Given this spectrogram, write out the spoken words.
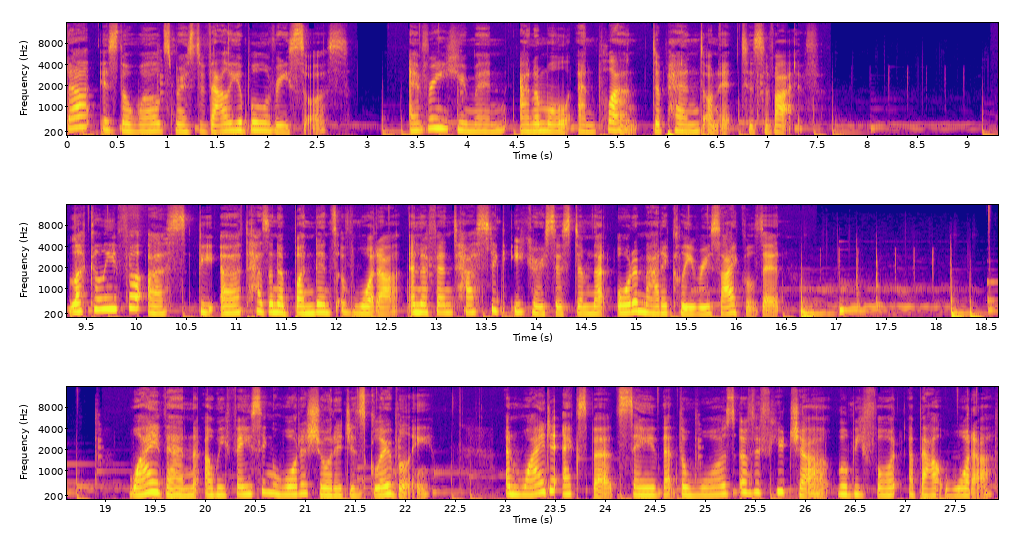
Water is the world's most valuable resource. Every human, animal, and plant depend on it to survive. Luckily for us, the Earth has an abundance of water and a fantastic ecosystem that automatically recycles it. Why then are we facing water shortages globally? And why do experts say that the wars of the future will be fought about water?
